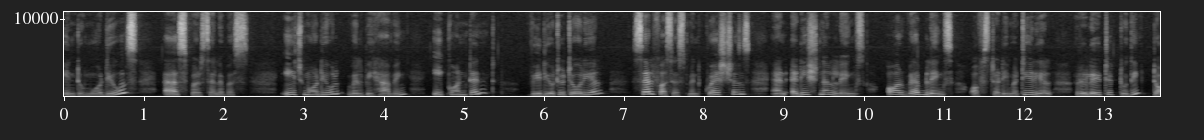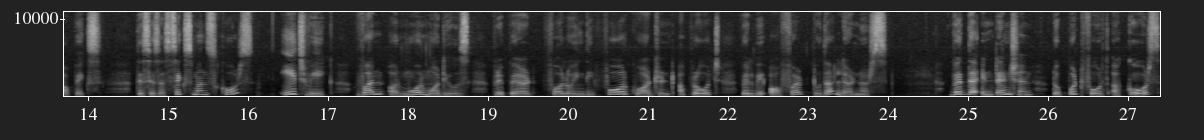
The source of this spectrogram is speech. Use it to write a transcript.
into modules as per syllabus. Each module will be having e-content, video tutorial, self-assessment questions and additional links or web links of study material related to the topics. This is a 6 months course. Each week one or more modules prepared following the four quadrant approach will be offered to the learners. With the intention to put forth a course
